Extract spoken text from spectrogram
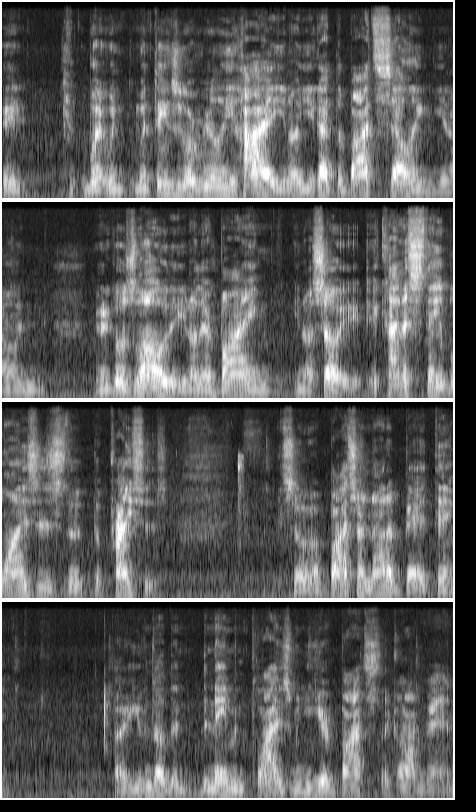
it, when, when when things go really high, you know, you got the bots selling, you know, and when it goes low, you know they're buying, you know, so it, it kind of stabilizes the the prices. So uh, bots are not a bad thing, uh, even though the the name implies when you hear bots, like oh man,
